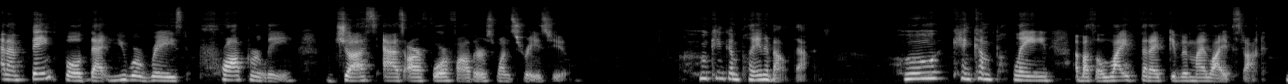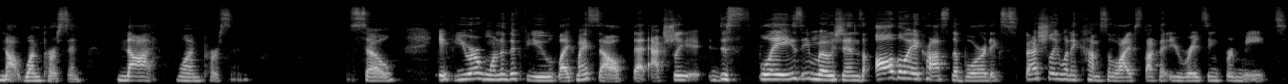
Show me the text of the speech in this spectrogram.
And I'm thankful that you were raised properly, just as our forefathers once raised you. Who can complain about that? Who can complain about the life that I've given my livestock? Not one person. Not one person. So, if you are one of the few, like myself, that actually displays emotions all the way across the board, especially when it comes to livestock that you're raising for meat,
